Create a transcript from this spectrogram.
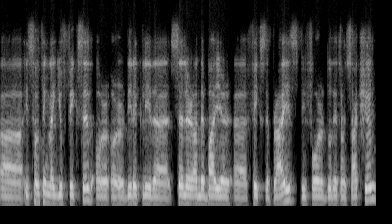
uh, is something like you fix it or, or directly the seller and the buyer uh, fix the price before do the transaction?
